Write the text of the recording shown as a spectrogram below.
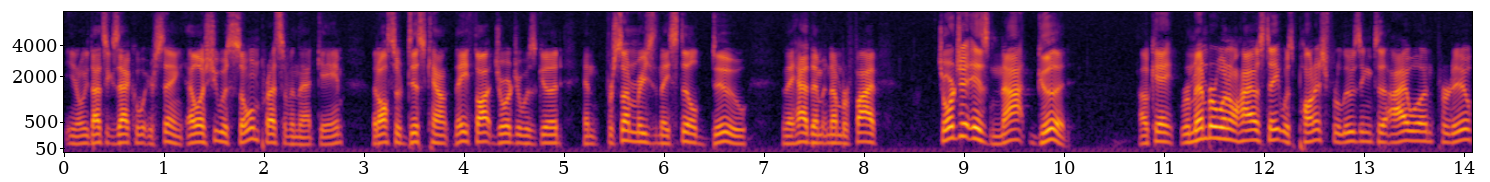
you know that's exactly what you're saying. LSU was so impressive in that game that also discount. They thought Georgia was good, and for some reason they still do. And they had them at number five. Georgia is not good. Okay, remember when Ohio State was punished for losing to Iowa and Purdue?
